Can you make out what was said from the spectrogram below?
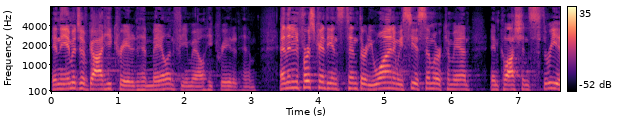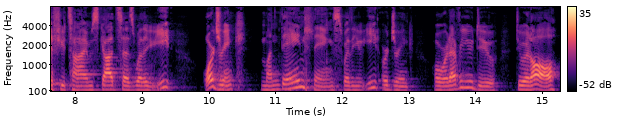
In the image of God, he created him, male and female, he created him. And then in 1 Corinthians 10:31, and we see a similar command in Colossians 3 a few times, God says, whether you eat or drink mundane things, whether you eat or drink or whatever you do, do it all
